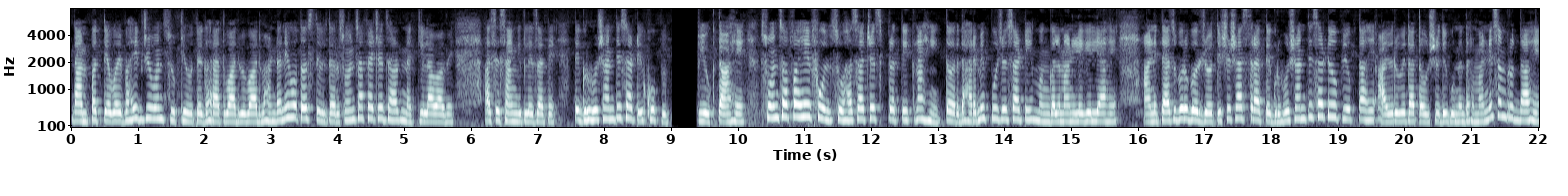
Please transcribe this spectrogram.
दाम्पत्य वैवाहिक जीवन सुखी होते घरात वादविवाद भांडणे होत असतील तर सोनचाफ्याचे झाड नक्की लावावे असे सांगितले जाते. ते गृहशांतीसाठी खूप उपयुक्त आहे. सोनचाफा हे फूल सुहासाचेच प्रतीक नाही तर धार्मिक पूजेसाठी मंगल मानले गेले आहे. आणि त्याचबरोबर ज्योतिषशास्त्रात ते गृहशांतीसाठी उपयुक्त आहे. आयुर्वेदात औषधी गुणधर्मांनी समृद्ध आहे.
